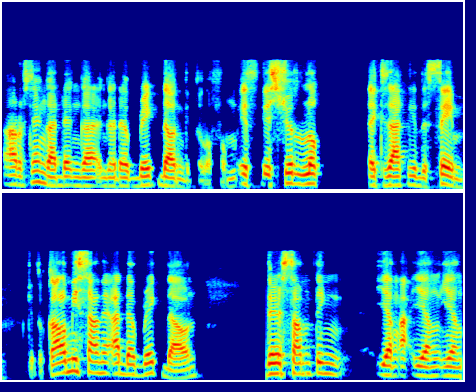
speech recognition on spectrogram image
harusnya nggak ada nggak nggak ada breakdown gitu loh. From it, it should look exactly the same gitu. Kalau misalnya ada breakdown, there's something yang yang yang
